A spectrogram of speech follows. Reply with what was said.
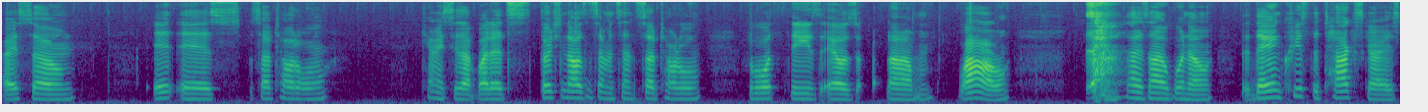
Alright, so, it is subtotal can't really see that, but it's thirteen dollars and seven cents subtotal for both these. It was um wow, that is not bueno. They increased the tax, guys.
